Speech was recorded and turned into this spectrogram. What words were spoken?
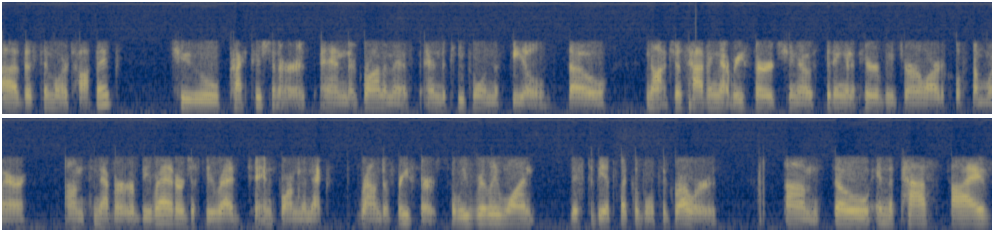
uh, the similar topics to practitioners and agronomists and the people in the field. So not just having that research, you know, sitting in a peer-reviewed journal article somewhere um, to never be read or just be read to inform the next round of research. So we really want this to be applicable to growers. Um, so in the past five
